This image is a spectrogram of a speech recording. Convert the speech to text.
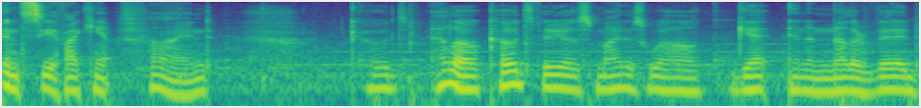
and see if I can't find codes. Hello, codes videos might as well get in another vid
